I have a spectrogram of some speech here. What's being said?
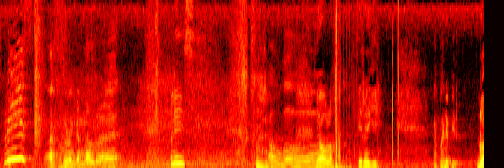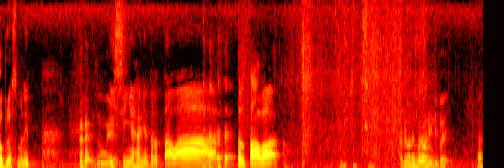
Please, Aku belum kenal rek. please. Allah. Ya Allah, piro iki? Apa nih Pir? 12 menit. Isinya hanya tertawa. tertawa. Tapi kan potongan ini baik. Hah?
